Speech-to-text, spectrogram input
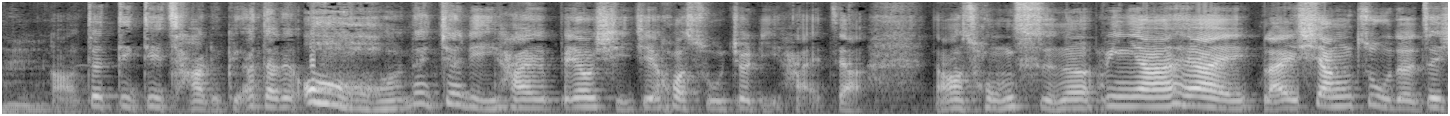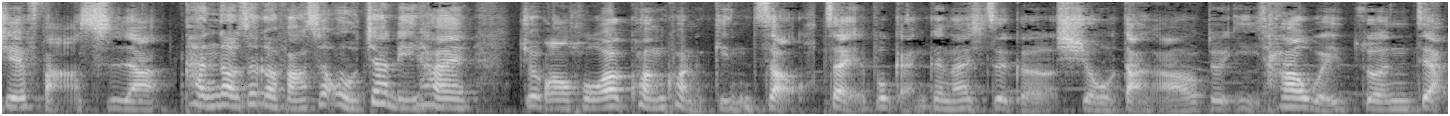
嗯，啊，就直接插入去，啊，大家哦，那这厉害，不要洗这话术就厉害这样。然后从此呢，兵压在来相助的这些法师啊，看到这个法师哦，这厉害，就把火啊款款的紧走，再也不敢跟他这个修党啊，就以他为尊这样。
